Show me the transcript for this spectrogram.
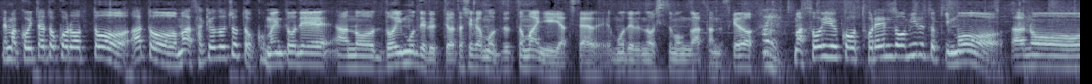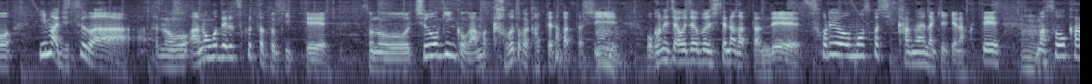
でまあ、こういったところと、あと、まあ、先ほどちょっとコメントで、あの同意モデルって私がもうずっと前にやってたモデルの質問があったんですけど、はい、まあ、そういうこうトレンドを見るときも、あの今実はあの、あのモデル作った時って、その中央銀行があんま株とか買ってなかったし、うん、お金じゃぶじゃぶにしてなかったんで、それをもう少し考えなきゃいけなくて、うん、まあ、そう考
